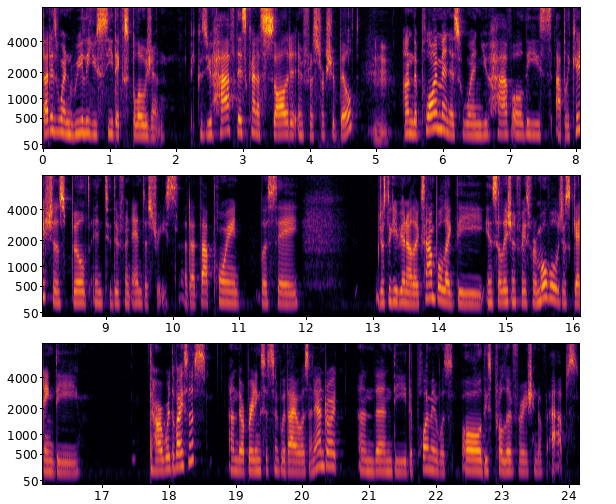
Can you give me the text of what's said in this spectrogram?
That is when really you see the explosion because you have this kind of solid infrastructure built. Mm-hmm. And deployment is when you have all these applications built into different industries. And at that point, let's say, just to give you another example, like the installation phase for mobile, was just getting the the hardware devices and the operating system with iOS and Android, and then the deployment was all this proliferation of apps,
